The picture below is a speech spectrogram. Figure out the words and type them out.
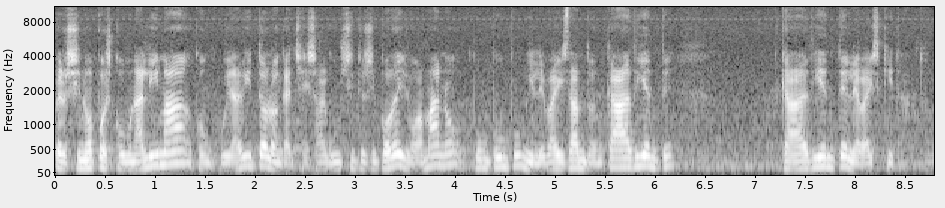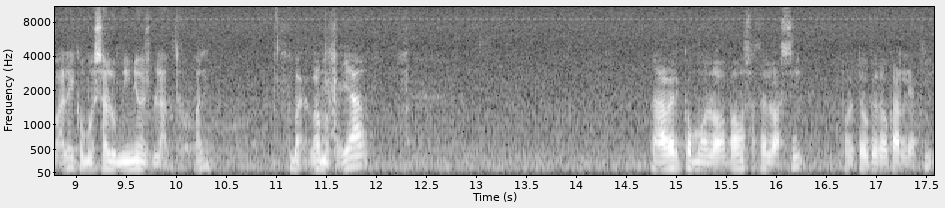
Pero si no, pues con una lima, con cuidadito, lo engancháis a algún sitio si podéis, o a mano, pum pum pum, y le vais dando en cada diente, cada diente le vais quitando, ¿vale? Como es aluminio es blando, ¿vale? Bueno, vamos allá. A ver cómo lo... vamos a hacerlo así, porque tengo que tocarle aquí.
